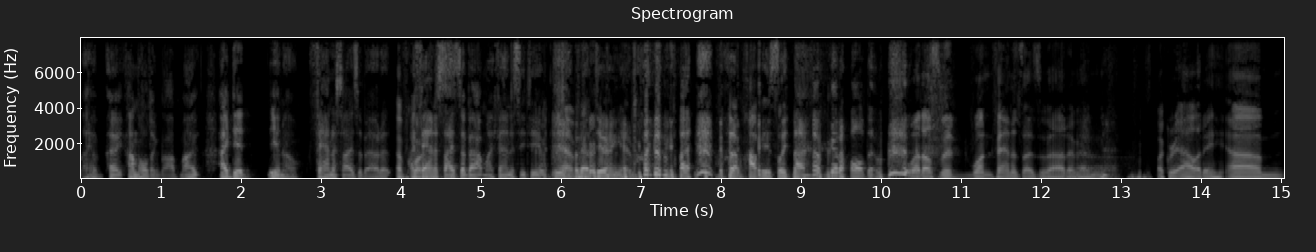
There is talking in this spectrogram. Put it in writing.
I have. I, I'm holding Bob. I I did. You know, fantasize about it. Of course. I fantasized about my fantasy team. Yeah, about doing it, but, but, but I'm obviously not. I'm gonna hold him. what else would one fantasize about? I mean, fuck reality. Um,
